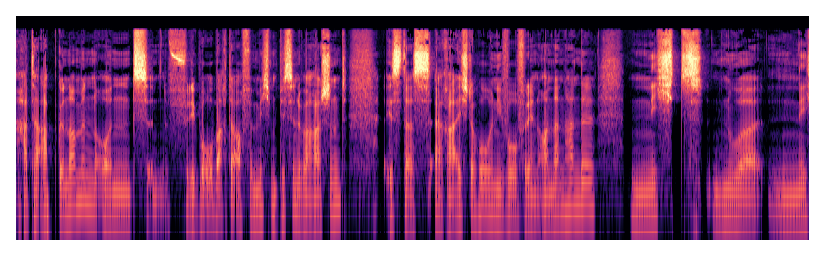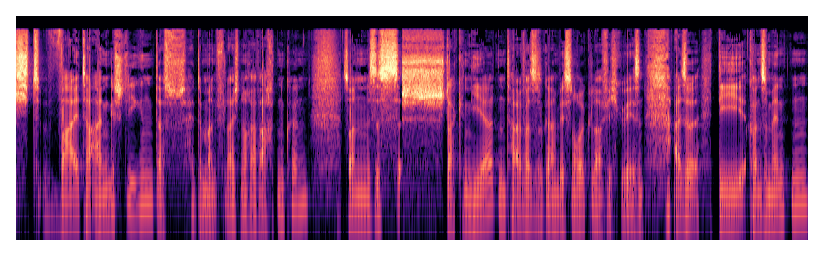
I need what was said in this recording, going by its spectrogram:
hatte abgenommen und für die Beobachter auch für mich ein bisschen überraschend ist das erreichte hohe Niveau für den Onlinehandel nicht nur nicht weiter angestiegen, das hätte man vielleicht noch erwarten können, sondern es ist stagniert und teilweise sogar ein bisschen rückläufig gewesen. Also die Konsumenten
